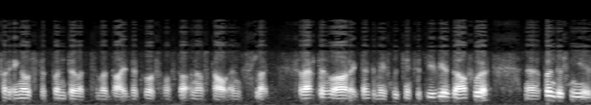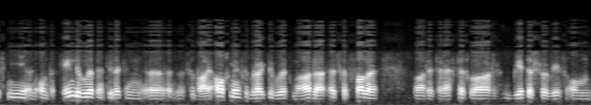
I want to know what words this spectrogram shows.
verengelde punte wat wat baie dikwels ons daar in ons taal insluit. Regtig waar, ek dink 'n mens moet sensitief wees daarvoor. Uh, punt is nie is nie 'n onbekende woord natuurlik en uh, is 'n baie algemeen gebruikte woord, maar daar is gevalle waar dit regtig waar beter sou wees om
